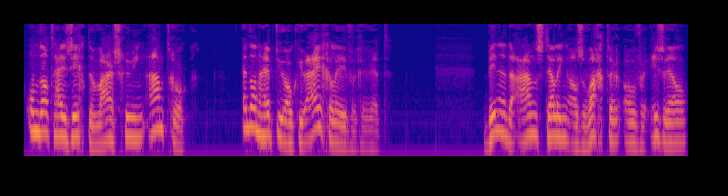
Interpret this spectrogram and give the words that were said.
omdat hij zich de waarschuwing aantrok. En dan hebt u ook uw eigen leven gered. Binnen de aanstelling als wachter over Israël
